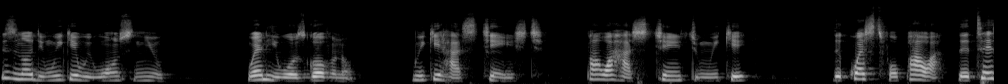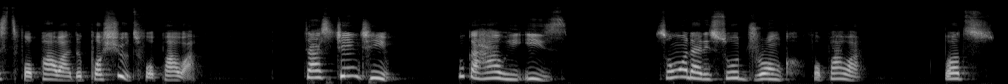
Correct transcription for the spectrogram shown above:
This is not the Wike we once knew when he was governor. Wike has changed. Power has changed Wike. The quest for power, the taste for power, the pursuit for power. It has changed him. Look at how he is. Someone that is so drunk for power. But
